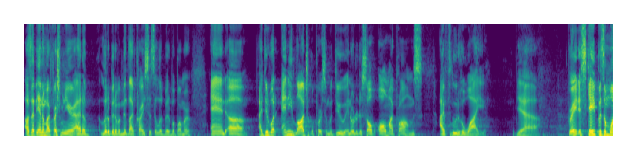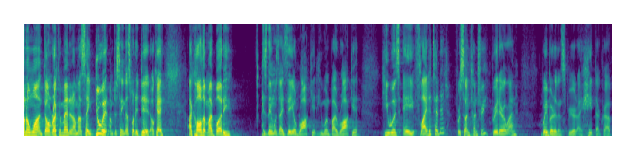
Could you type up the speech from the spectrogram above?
I was at the end of my freshman year. I had a little bit of a midlife crisis, a little bit of a bummer. And uh, I did what any logical person would do in order to solve all my problems. I flew to Hawaii. Yeah, great. Escapism 101. Don't recommend it. I'm not saying do it, I'm just saying that's what I did, okay? I called up my buddy. His name was Isaiah Rocket. He went by Rocket. He was a flight attendant for Sun Country, great airline. Way better than Spirit. I hate that crap.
